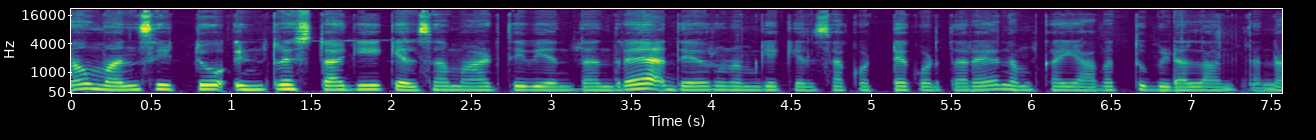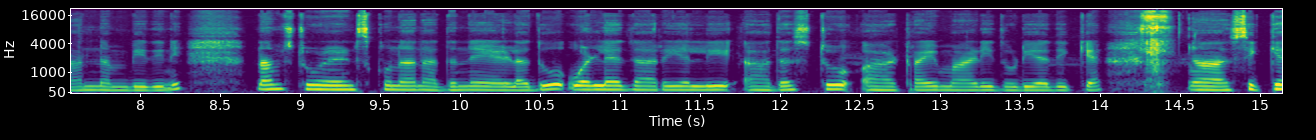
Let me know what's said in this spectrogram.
ನಾವು ಮನಸ್ಸಿಟ್ಟು ಇಂಟ್ರೆಸ್ಟಾಗಿ ಕೆಲಸ ಮಾಡ್ತೀವಿ ಅಂತಂದರೆ, ದೇವರು ನಮಗೆ ಕೆಲಸ ಕೊಟ್ಟೇ ಕೊಡ್ತಾರೆ. ನಮ್ಮ ಕೈ ಯಾವತ್ತೂ ಬಿಡಲ್ಲ ಅಂತ ನಾನು ನಂಬಿದ್ದೀನಿ ನಮ್ಮ ಸ್ಟೂಡೆಂಟ್ಸ್ಗೂ ನಾನು ಅದನ್ನೇ ಹೇಳೋದು. ಒಳ್ಳೆ ದಾರಿಯಲ್ಲಿ ಆದಷ್ಟು ಟ್ರೈ ಮಾಡಿ ದುಡಿಯೋದಕ್ಕೆ ಸಿಕ್ಕೇ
